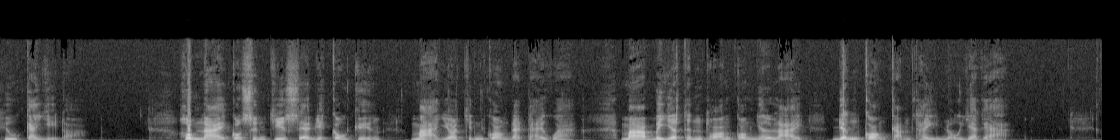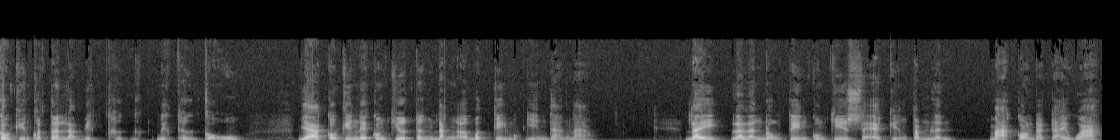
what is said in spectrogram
thiếu cái gì đó. Hôm nay con xin chia sẻ về câu chuyện mà do chính con đã trải qua, mà bây giờ thỉnh thoảng con nhớ lại vẫn còn cảm thấy nổi da gà. Câu chuyện có tên là biệt thự, biệt thự cũ và câu chuyện này con chưa từng đăng ở bất kỳ một diễn đàn nào. Đây là lần đầu tiên con chia sẻ chuyện tâm linh mà con đã trải qua.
